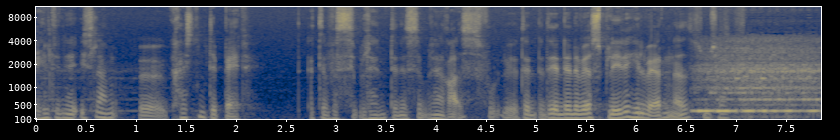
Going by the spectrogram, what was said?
Hele den her islam-kristen øh, debat, det var simpelthen, den er simpelthen rædselsfuld. Den, den, den er ved at splitte hele verden ad, synes jeg.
